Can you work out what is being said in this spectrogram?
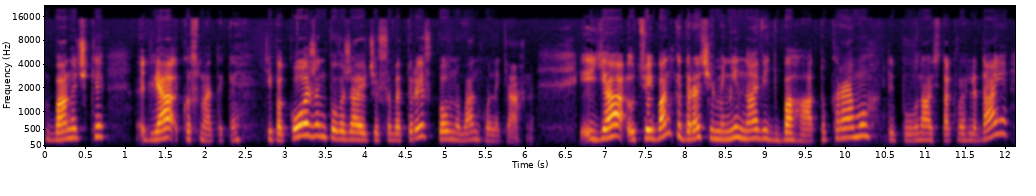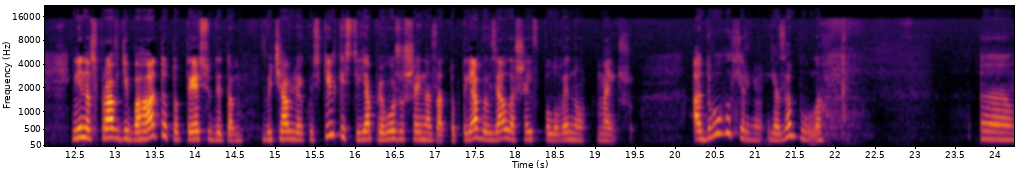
баночки для косметики. Типа кожен, поважаючи себе турист, повну банку не тягне. І Я у цієї банки, до речі, мені навіть багато крему. Типу, вона ось так виглядає. Мені насправді багато, тобто я сюди там вичавлю якусь кількість і я привожу ще й назад. Тобто я би взяла ще й в половину меншу. А другу херню я забула. Е,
